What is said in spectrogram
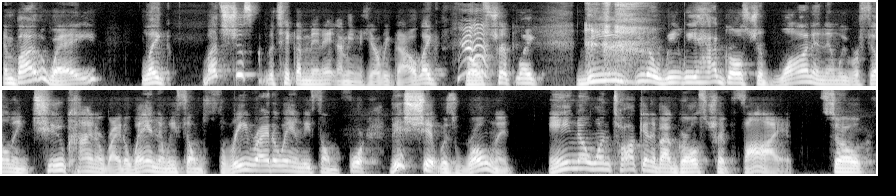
and by the way, like let's just take a minute. I mean, here we go. Like girls trip, like we, you know, we we had girls trip one, and then we were filming two kind of right away, and then we filmed three right away, and we filmed four. This shit was rolling. Ain't no one talking about girls trip five. So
